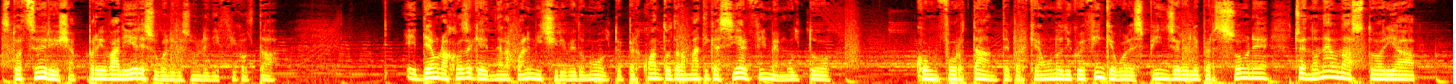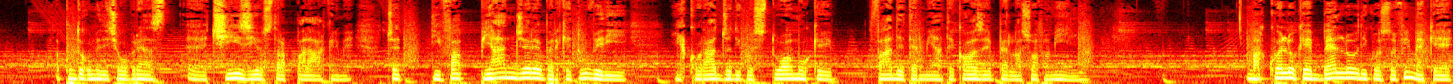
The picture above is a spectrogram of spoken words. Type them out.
situazioni, riesce a prevalere su quelle che sono le difficoltà. Ed è una cosa che, nella quale mi ci rivedo molto. E per quanto drammatica sia, il film è molto confortante perché è uno di quei film che vuole spingere le persone, cioè non è una storia appunto come dicevo prima eh, cisi o strappalacrime, cioè ti fa piangere perché tu vedi il coraggio di quest'uomo che fa determinate cose per la sua famiglia. Ma quello che è bello di questo film è che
